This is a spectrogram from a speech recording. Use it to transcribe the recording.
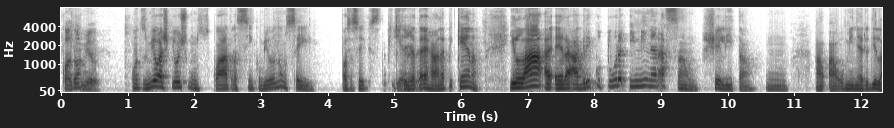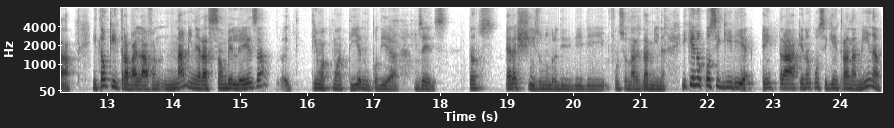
Quantos Que é uma- mil? Quantos mil? Acho que hoje uns 4 a 5 mil, eu não sei. Possa ser que esteja né? até errado, é pequena. E lá eh, era agricultura e mineração, Xelita, um, a- a- o minério de lá. Então, quem trabalhava na mineração, beleza, tinha uma quantia, não podia, vamos dizer, tantos, era X o número de, de- de funcionários da mina. E quem não conseguiria entrar, quem não conseguia entrar na mina,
